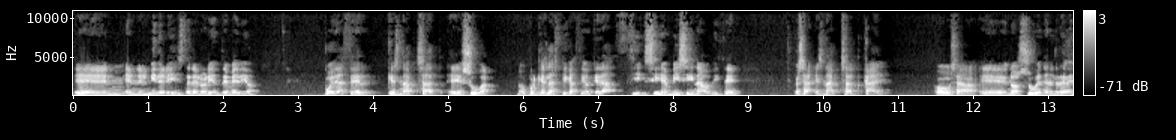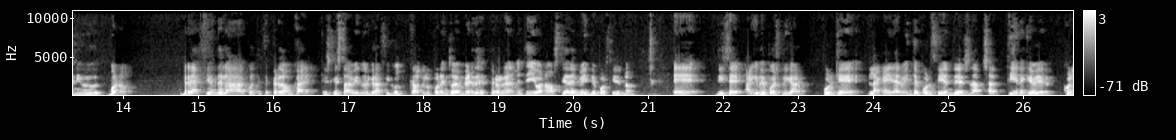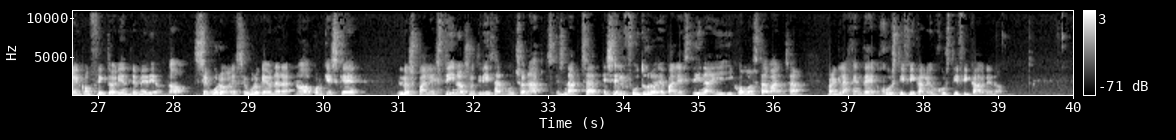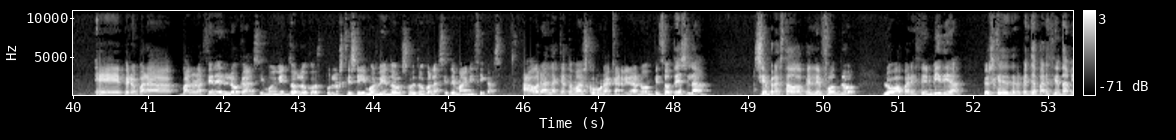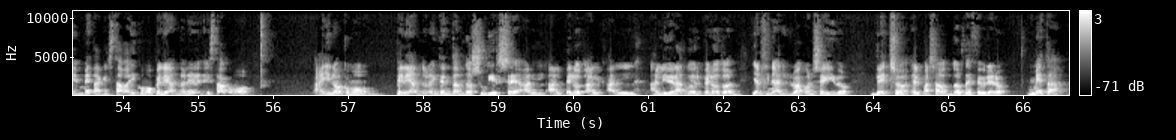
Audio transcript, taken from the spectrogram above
en, el Middle East, en el Oriente Medio, puede hacer que Snapchat eh, suba, ¿no? Porque es la explicación que da CNBC Now, dice, o sea, Snapchat cae, o sea, eh, no, suben el revenue, bueno, reacción de la cotización, perdón, cae, que es que estaba viendo el gráfico, claro, te lo ponen todo en verde, pero realmente lleva una hostia del 20%, ¿no? Eh, dice, ¿alguien me puede explicar por qué la caída del 20% de Snapchat tiene que ver con el conflicto de Oriente Medio? No, seguro, ¿eh? Seguro que hay una... No, porque es que los palestinos utilizan mucho Snapchat, es el futuro de Palestina y, como está mal, o sea, para que la gente justifica lo injustificable, ¿no? Eh, pero para valoraciones locas y movimientos locos, pues los que seguimos viendo, sobre todo con las siete magníficas. Ahora la que ha tomado es como una carrera, ¿no? Empezó Tesla, siempre ha estado Apple de fondo, luego aparece Nvidia, pero es que de repente apareció también Meta, que estaba ahí como peleando, en el, estaba como ahí, ¿no? Como peleando, ¿no? Intentando subirse al, al, al, al liderazgo del pelotón y al final lo ha conseguido. De hecho, el pasado 2 de febrero, Meta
